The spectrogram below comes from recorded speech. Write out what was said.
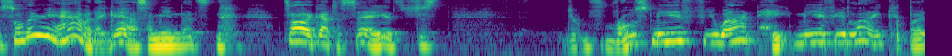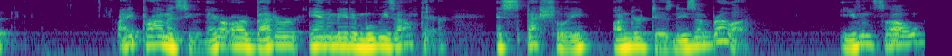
So there you have it, I guess. I mean, that's, that's all I got to say. It's just roast me if you want, hate me if you'd like, but I promise you, there are better animated movies out there, especially under Disney's umbrella. Even so,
